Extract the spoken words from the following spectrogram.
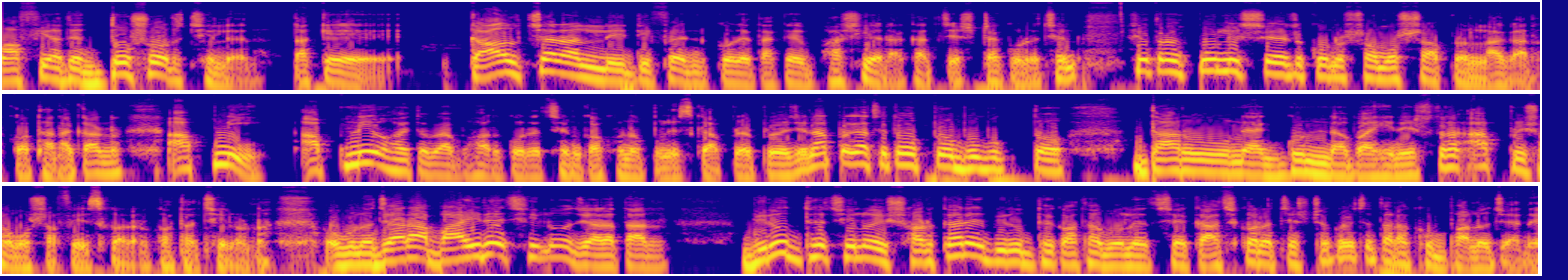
মাফিয়াদের দোসর ছিলেন। তাকে কালচারালি ডিফেন্ড করে তাকে ভাসিয়ে রাখার চেষ্টা করেছেন। সুতরাং পুলিশের কোনো সমস্যা আপনার লাগার কথা না। কারণ আপনি, আপনিও হয়তো ব্যবহার করেছেন কখনো পুলিশকে আপনার প্রয়োজন। আপনার কাছে তো প্রভুভুক্ত দারুণ এক গুন্ডা বাহিনী। সুতরাং আপনি সমস্যা ফেস করার কথা ছিল না। ওগুলো যারা বাইরে ছিল, যারা তার বিরুদ্ধে ছিল, এই সরকারের বিরুদ্ধে কথা বলেছে, কাজ করার চেষ্টা করেছে, তারা খুব ভালো জানে।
